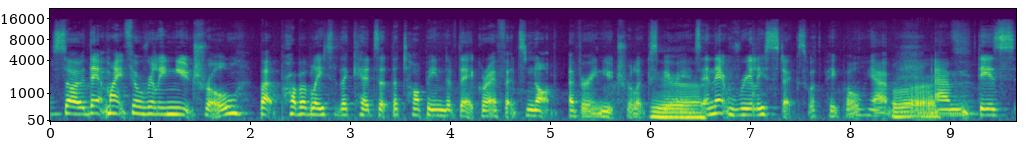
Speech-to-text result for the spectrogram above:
So that might feel really neutral, but probably to the kids at the top end of that graph, it's not a very neutral experience. Yeah. And that really sticks with people. Yeah. Right. Um, there's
